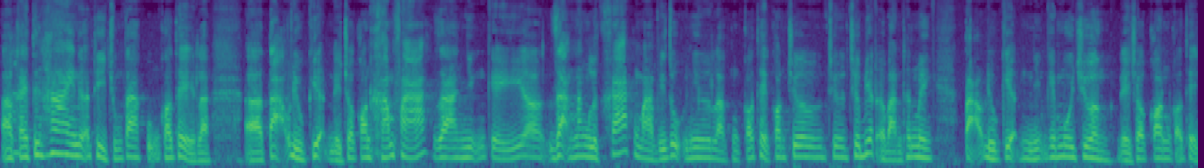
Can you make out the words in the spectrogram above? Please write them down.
À, cái thứ hai nữa thì chúng ta cũng có thể là à, tạo điều kiện để cho con khám phá ra những cái à, dạng năng lực khác mà ví dụ như là là có thể con chưa chưa chưa biết ở bản thân mình tạo điều kiện những cái môi trường để cho con có thể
